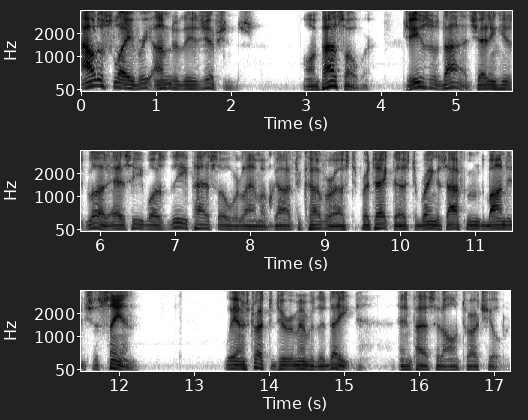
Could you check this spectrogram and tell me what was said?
out of slavery under the Egyptians. On Passover, Jesus died, shedding his blood as he was the Passover Lamb of God to cover us, to protect us, to bring us out from the bondage of sin. We are instructed to remember the date and pass it on to our children.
